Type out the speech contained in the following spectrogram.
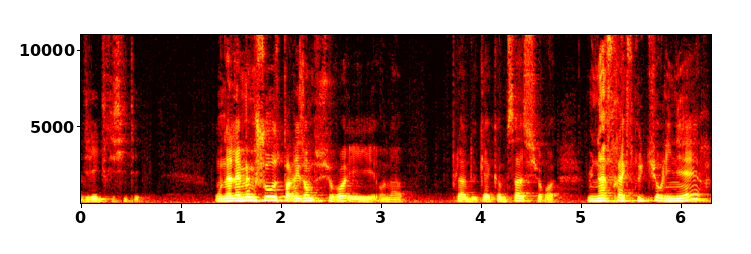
d'électricité. On a la même chose, par exemple, sur, et on a plein de cas comme ça sur une infrastructure linéaire,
